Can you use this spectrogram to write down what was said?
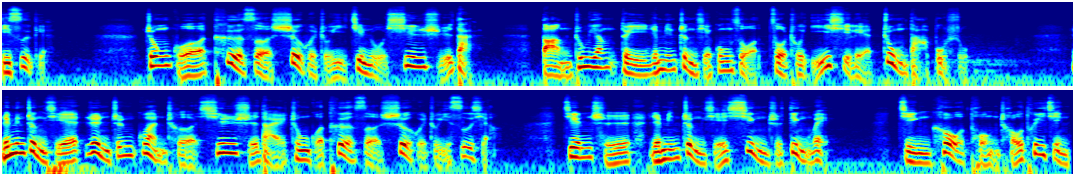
第四点，中国特色社会主义进入新时代，党中央对人民政协工作作出一系列重大部署，人民政协认真贯彻新时代中国特色社会主义思想。坚持人民政协性质定位，紧扣统筹推进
